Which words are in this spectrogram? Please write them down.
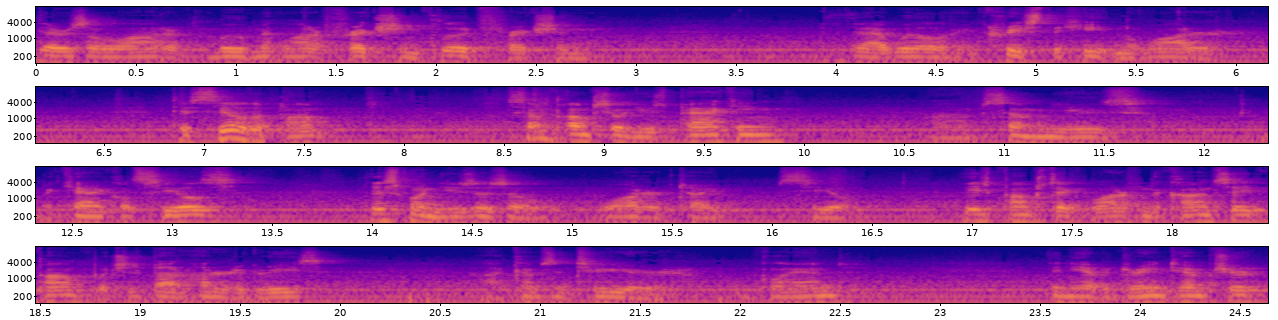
there's a lot of movement, a lot of friction, fluid friction that will increase the heat in the water. To seal the pump, some pumps will use packing, um, some use mechanical seals. This one uses a water type seal. These pumps take water from the condensate pump, which is about 100 degrees. Uh, comes into your gland. Then you have a drain temperature.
